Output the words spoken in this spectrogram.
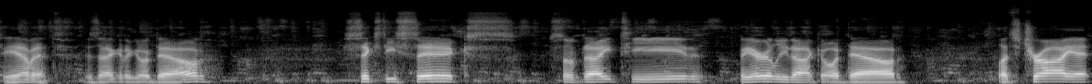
Damn it. Is that going to go down? 66. So 19. Barely not going down. Let's try it.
